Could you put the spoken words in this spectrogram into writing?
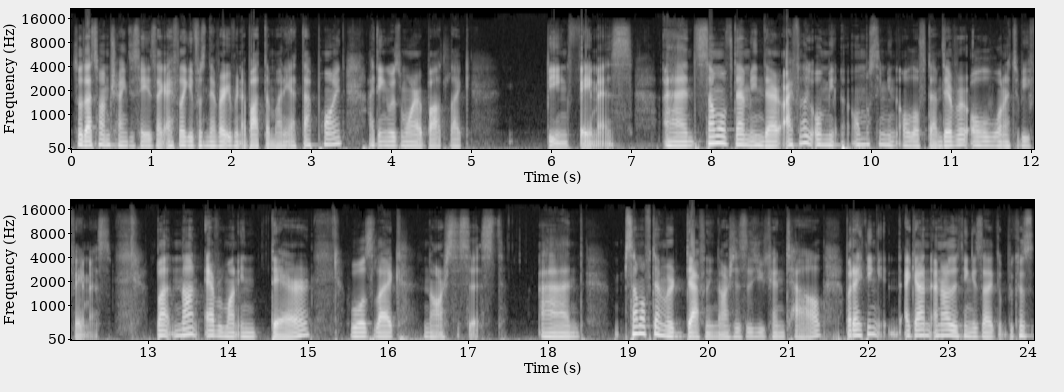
So that's what I'm trying to say is like I feel like it was never even about the money at that point. I think it was more about like being famous. And some of them in there, I feel like almost I mean all of them, they were all wanted to be famous. But not everyone in there was like narcissist. And some of them were definitely narcissists, you can tell. But I think again another thing is like because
